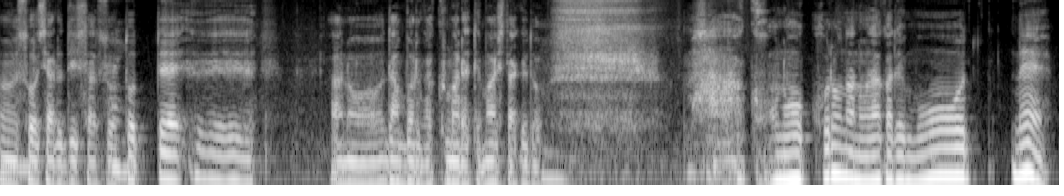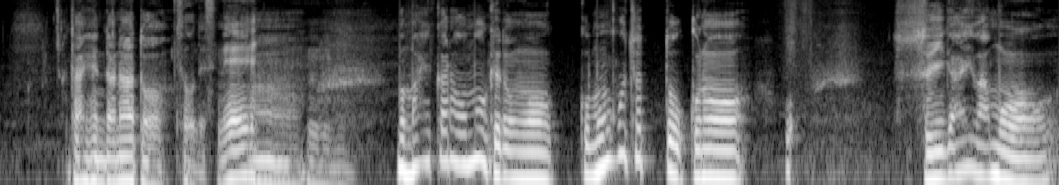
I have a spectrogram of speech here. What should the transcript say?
うん。ソーシャルディスタンスを取って、えーあの段ボールが組まれてましたけど、まあこのコロナの中でもうね大変だなと。そうですね。もう前から思うけどもこうもうちょっとこのお水害はも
